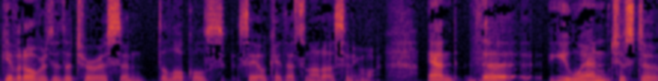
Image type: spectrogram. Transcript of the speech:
give it over to the tourists and the locals say, okay, that's not us anymore. And the UN just, uh,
